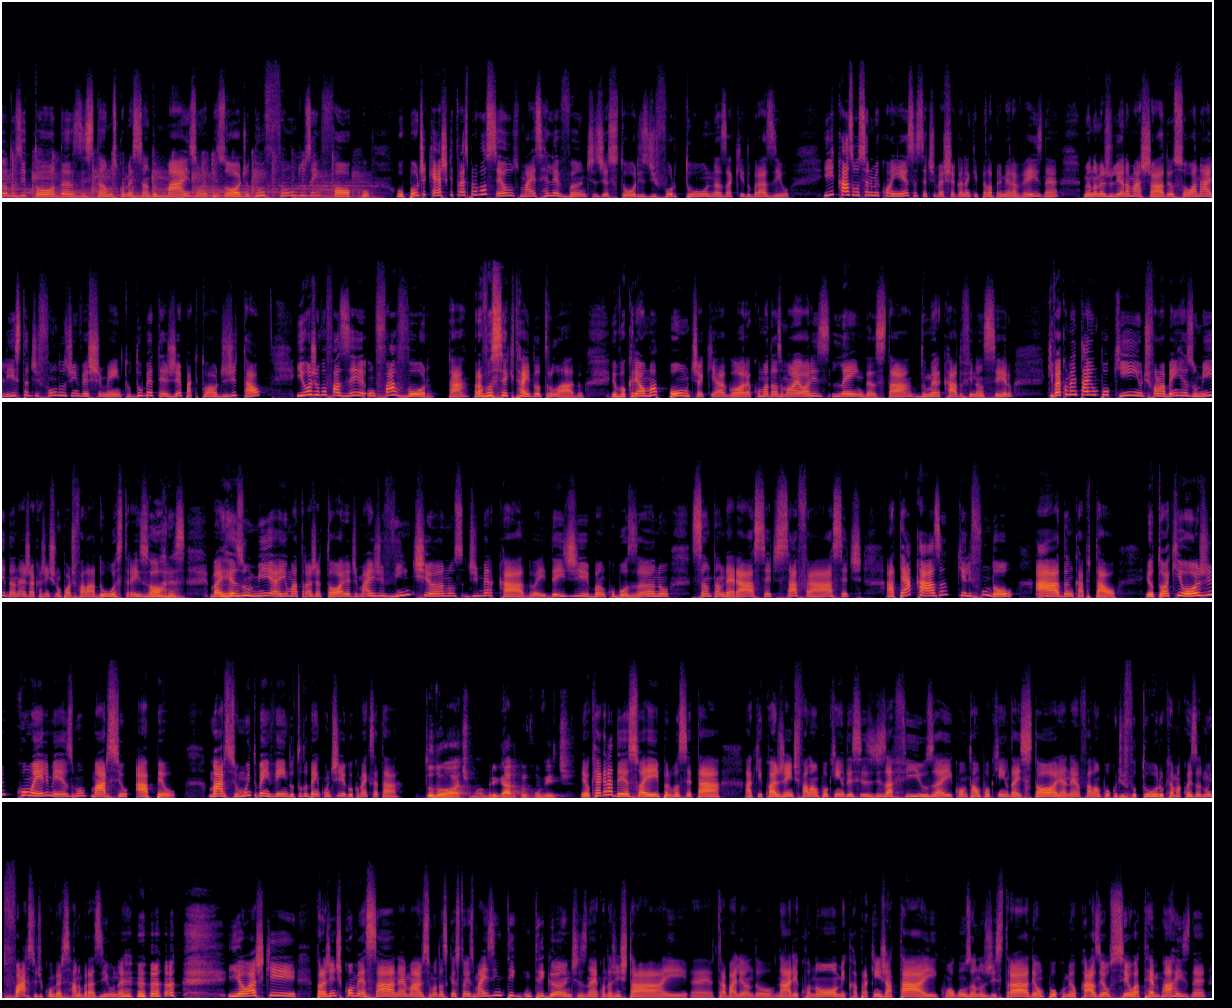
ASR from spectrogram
todos e todas, estamos começando mais um episódio do Fundos em Foco, o podcast que traz para você os mais relevantes gestores de fortunas aqui do Brasil. E caso você não me conheça, se estiver chegando aqui pela primeira vez, né? Meu nome é Juliana Machado, eu sou analista de fundos de investimento do BTG Pactual Digital e hoje eu vou fazer um favor, tá? Para você que está aí do outro lado. Eu vou criar uma ponte aqui agora com uma das maiores lendas, tá? Do mercado financeiro que vai comentar aí um pouquinho, de forma bem resumida, né, já que a gente não pode falar duas, três horas, vai resumir aí uma trajetória de mais de 20 anos de mercado, aí, desde Banco Bozano, Santander Asset, Safra Asset, até a casa que ele fundou, a Adam Capital. Eu estou aqui hoje com ele mesmo, Márcio Appel. Márcio, muito bem-vindo, tudo bem contigo? Como é que você está? Tudo ótimo, obrigado pelo convite. Eu que agradeço aí por você estar tá aqui com a gente, falar um pouquinho desses desafios aí, contar um pouquinho da história, né? Falar um pouco de futuro, que é uma coisa muito fácil de conversar no Brasil, né? e eu acho que, para a gente começar, né, Márcio, uma das questões mais intrigantes, né, quando a gente está aí é, trabalhando na área econômica, para quem já está aí com alguns anos de estrada, é um pouco o meu caso, é o seu até mais, né?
